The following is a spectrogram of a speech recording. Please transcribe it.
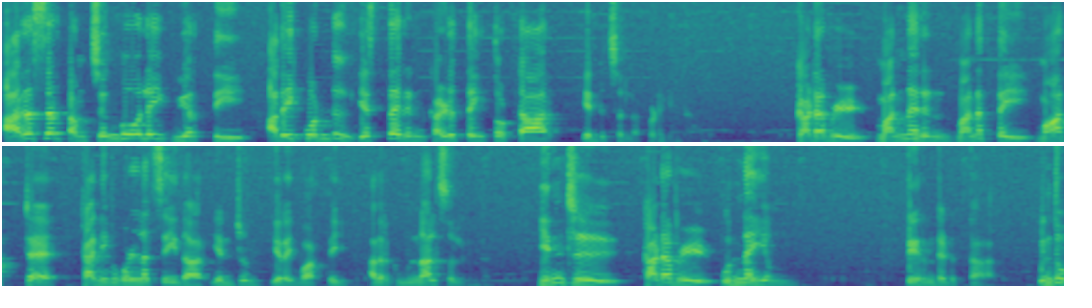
அரசர் தம் செங்கோலை உயர்த்தி அதை கொண்டு எஸ்தரின் கழுத்தை தொட்டார் என்று சொல்லப்படுகின்றது. கடவுள் மன்னரின் மனத்தை மாற்ற கனிவு கொள்ள செய்தார் என்றும் இறைவார்த்தை அதற்கு முன்னால் சொல்கின்றார் இன்று கடவுள் உன்னையும் தேர்ந்தெடுத்தார். இந்து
